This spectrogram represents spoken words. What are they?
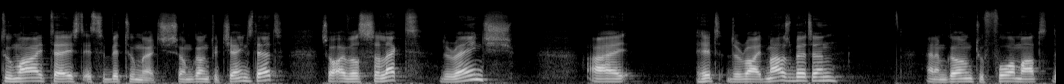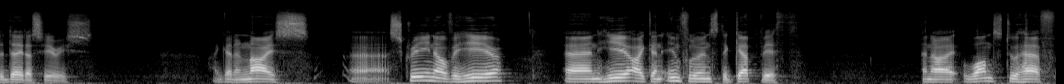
to my taste, it's a bit too much. So I'm going to change that. So I will select the range. I hit the right mouse button and I'm going to format the data series. I get a nice uh, screen over here and here I can influence the gap width and I want to have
